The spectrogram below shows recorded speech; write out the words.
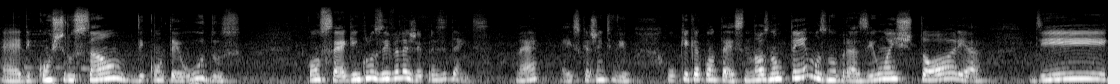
é, de construção de conteúdos, consegue inclusive eleger presidentes. Né? É isso que a gente viu. O que, que acontece? Nós não temos no Brasil uma história de,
